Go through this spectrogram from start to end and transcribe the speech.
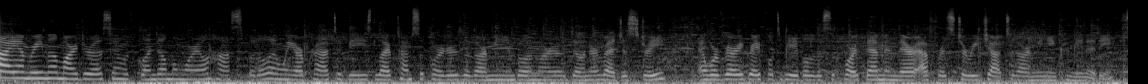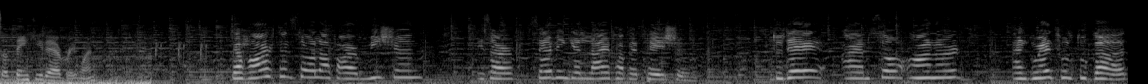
Hi, I'm Rima Mardarosan with Glendale Memorial Hospital, and we are proud to be lifetime supporters of the Armenian Bone Marrow Donor Registry, and we're very grateful to be able to support them in their efforts to reach out to the Armenian community. So thank you to everyone. The heart and soul of our mission is our saving a life of a patient. Today, I am so honored and grateful to God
